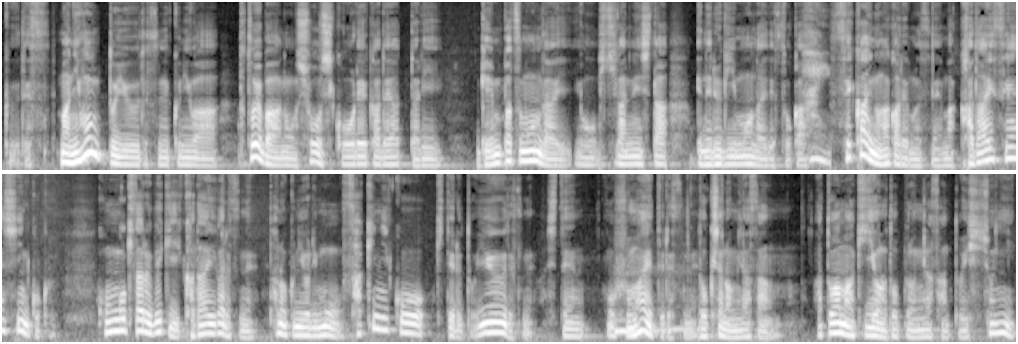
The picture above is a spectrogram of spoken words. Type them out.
クです。まあ日本というですね国は例えばあの少子高齢化であったり。原発問題を引き金にしたエネルギー問題ですとか、はい、世界の中でもですね、まあ、課題先進国今後来たるべき課題がですね他の国よりも先にこう来てるというですね視点を踏まえてですね、読者の皆さんあとはまあ企業のトップの皆さんと一緒に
